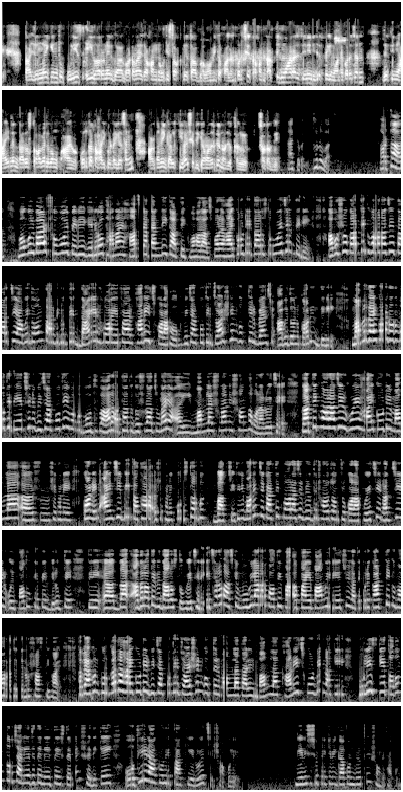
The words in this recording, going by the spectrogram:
তাই জন্যই কিন্তু পুলিশ এই ধরনের ঘটনায় যখন অতি সক্রিয়তা ভূমিকা পালন করছে তখন কার্তিক মহারাজ তিনি নিজের থেকে মনে করেছেন যে তিনি আইনের দ্বারস্থ হবেন এবং কলকাতা হাইকোর্টে গেছেন। আগামীকাল কি হয় সেদিকে আমাদেরকে নজর থাকবে। শতাব্দী। ধন্যবাদ। অর্থাৎ মঙ্গলবার সময় পেরিয়ে গেলেও থানায় হাজিরা দেননি কার্তিক মহারাজ। পরে হাইকোর্টের দ্বারস্থ হয়েছেন তিনি। অবশ্য কার্তিক মহারাজের তার যে আবেদন, তার বিরুদ্ধে দায়ের হওয়া এফআইআর খারিজ করা হোক, বিচারপতি জয় সেন গুপ্তের বেঞ্চ আবেদন করেন তিনি। মামলা দায়ের অনুমতি দিয়েছেন বিচারপতি এবং বুধবার, অর্থাৎ দোসরা জুলাই, এই মামলার শুনানির সম্ভাবনা রয়েছে। কার্তিক মহারাজের হয়ে হাইকোর্টে মামলা সেখানে করেন আইনজীবী তথা সেখানে কৌস্তব বাগচি তিনি বলেন যে কার্তিক মহারাজের বিরুদ্ধে ষড়যন্ত্র করা হয়েছে। রাজ্যের ওই পদক্ষেপের বিরুদ্ধে তিনি আদালতের দ্বারস্থ হয়েছেন। এছাড়াও আজকে মহিলারা পথে পায়ে পা মিলিয়েছে যাতে করে কার্তিক মহারাজের যেন শাস্তি হয়। তবে এখন কলকাতা হাইকোর্টের বিচারপতি জয়সেন গুপ্তের মামলাকারীর মামলা খারিজ করবেন নাকি পুলিশকে তদন্ত চালিয়ে যেতে নির্দেশ দেবেন, সেদিকেই অধীর আগ্রহে তাকিয়ে রয়েছে সকলে। নিয়ে নিচ্ছি একটি বিজ্ঞাপন বিরতির সঙ্গে থাকুন।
